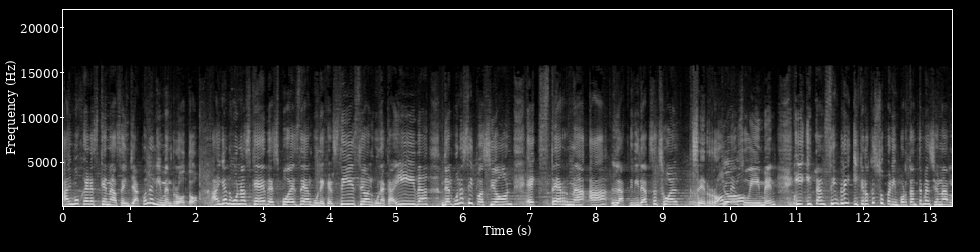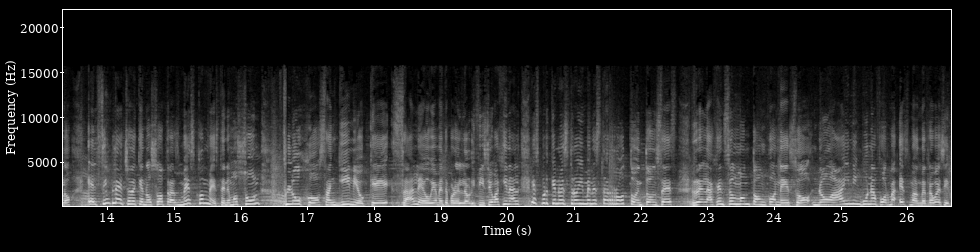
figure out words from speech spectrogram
hay mujeres que nacen ya con el imen roto, hay algunas que después de algún ejercicio, alguna caída, de alguna situación externa a la actividad sexual, se rompen Yo- su imen. Y, y tan simple, y creo que es súper importante mencionarlo, el simple hecho de que nosotras mes con mes tenemos un flujo sanguíneo que sale obviamente por el orificio vaginal, es porque nuestro imen está roto. Entonces, relájense un montón con eso. No hay ninguna forma, es más, me atrevo a decir,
